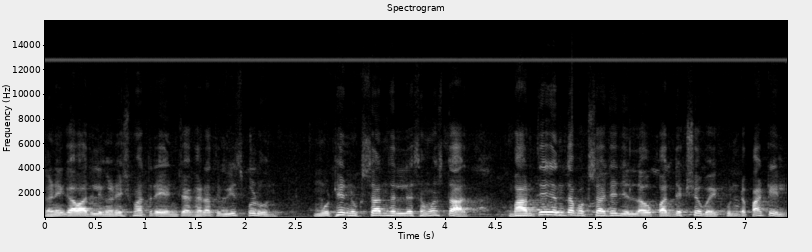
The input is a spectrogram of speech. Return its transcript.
कणे गणेश म्हात्रे यांच्या घरात वीज पडून मोठे नुकसान झालेले समजतात भारतीय जनता पक्षाचे जिल्हा उपाध्यक्ष वैकुंठ पाटील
